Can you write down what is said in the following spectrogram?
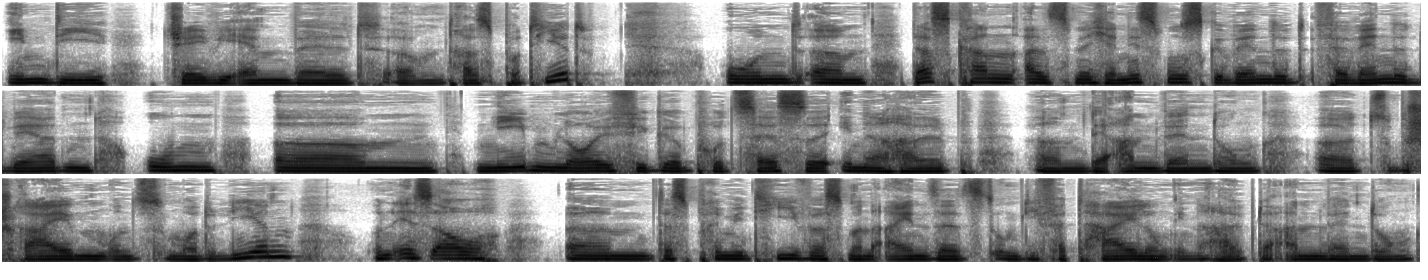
in die JVM-Welt ähm, transportiert. Und ähm, das kann als Mechanismus gewendet, verwendet werden, um ähm, nebenläufige Prozesse innerhalb ähm, der Anwendung äh, zu beschreiben und zu modellieren und ist auch ähm, das Primitiv, was man einsetzt, um die Verteilung innerhalb der Anwendung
